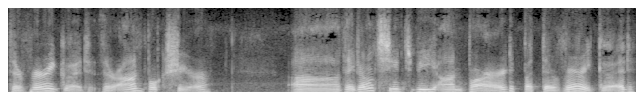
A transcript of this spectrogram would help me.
they're very good. They're on Bookshare. Uh, they don't seem to be on Bard, but they're very good.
